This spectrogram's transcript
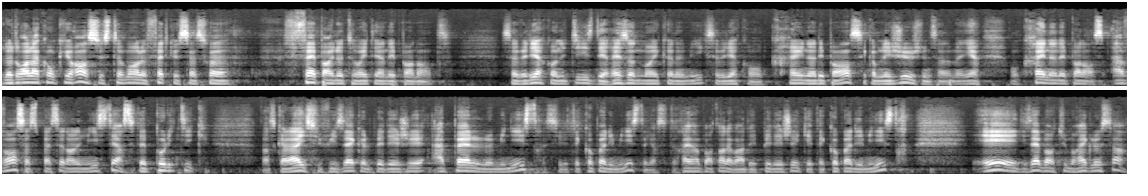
le droit de la concurrence, justement, le fait que ça soit fait par une autorité indépendante. Ça veut dire qu'on utilise des raisonnements économiques, ça veut dire qu'on crée une indépendance. C'est comme les juges, d'une certaine manière. On crée une indépendance. Avant, ça se passait dans les ministères, c'était politique. Dans ce cas-là, il suffisait que le PDG appelle le ministre, s'il était copain du ministre, d'ailleurs c'était très important d'avoir des PDG qui étaient copains des ministres, et il disait, bon, tu me règles ça.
